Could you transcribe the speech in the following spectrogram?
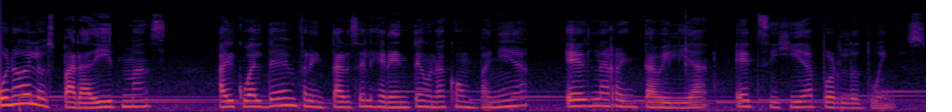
Uno de los paradigmas al cual debe enfrentarse el gerente de una compañía es la rentabilidad exigida por los dueños.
